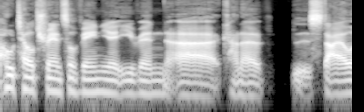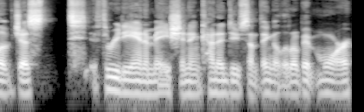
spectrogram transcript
Hotel Transylvania, even uh, kind of style of just 3D animation and kind of do something a little bit more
